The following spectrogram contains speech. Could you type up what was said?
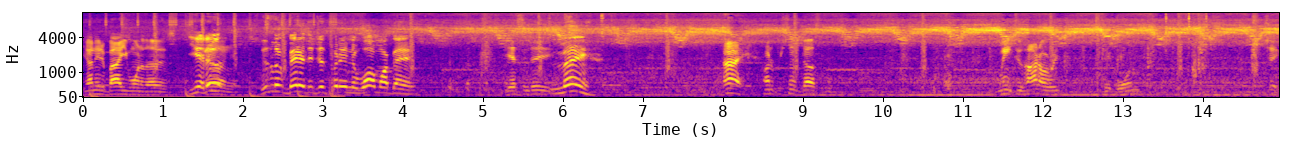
Y'all need to buy you one of those. Yeah, this look, this look better than just put it in the Walmart bag. Yes, indeed. Man. All right. 100% dustable. We ain't too hot, are we? Take one. Check.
